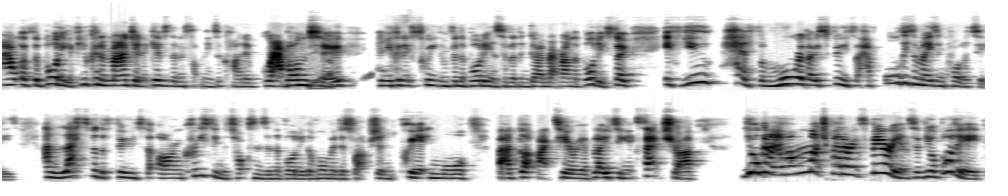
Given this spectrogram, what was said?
out of the body. If you can imagine, it gives them something to kind of grab onto yeah. and you can excrete them from the body instead of them going back around the body. So if you head for more of those foods that have all these amazing qualities and less for the foods that are increasing the toxins in the body, the hormone disruption, creating more bad gut bacteria, bloating, etc., you're going to have a much better experience of your body.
